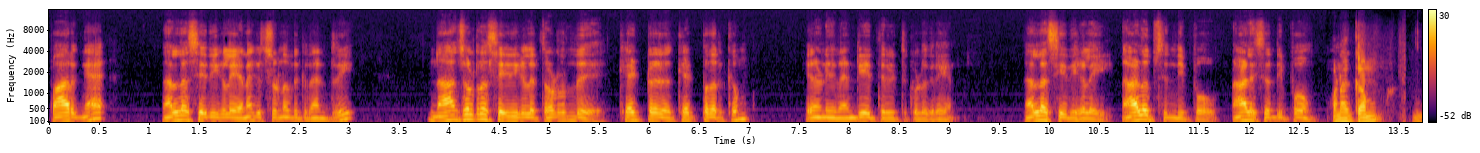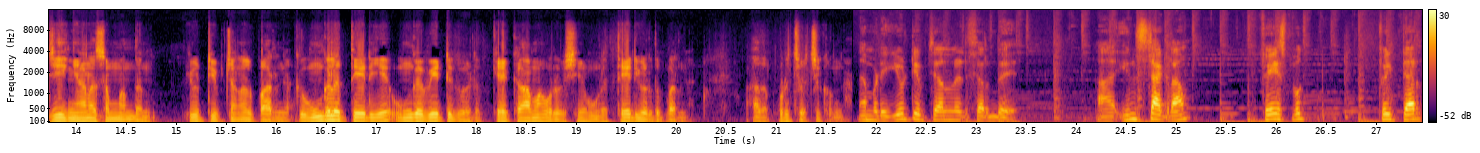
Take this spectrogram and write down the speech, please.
பாருங்க நல்ல செய்திகளை எனக்கு சொன்னதுக்கு நன்றி. நான் சொல்கிற செய்திகளை தொடர்ந்து கேட்டு கேட்பதற்கும் என்னுடைய நன்றியை தெரிவித்துக் கொள்கிறேன். நல்ல செய்திகளை நாளும் சிந்திப்போம். நாளை சந்திப்போம். வணக்கம். ஜி ஞானசம்பந்தன் யூடியூப் சேனல் பாருங்க. உங்களை தேடியே உங்க வீட்டுக்கு வருது கேட்காம ஒரு விஷயம் உங்களை தேடி வருது பாருங்க. அதை பிடிச்சி வச்சுக்கோங்க. நம்முடைய யூடியூப் சேனலை சேர்ந்து Instagram Facebook Twitter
